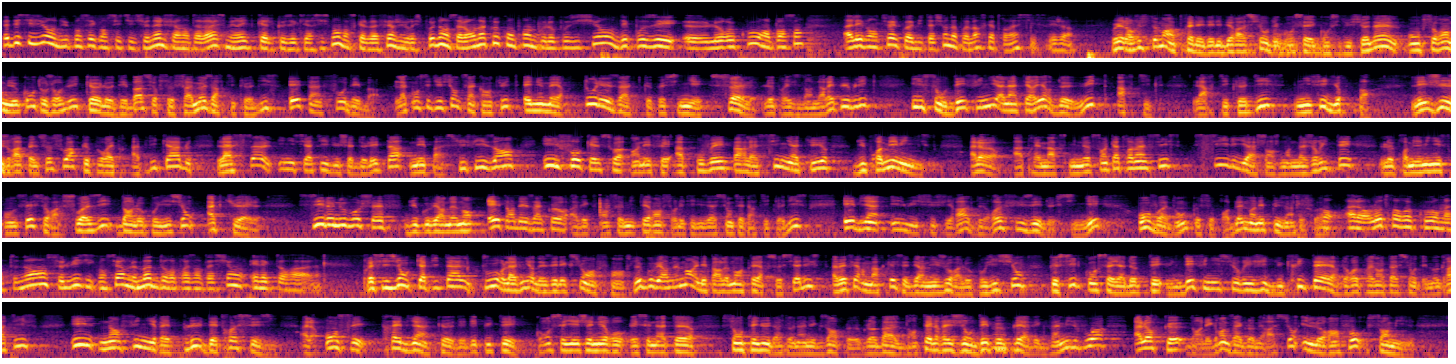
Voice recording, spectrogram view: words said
La décision du Conseil constitutionnel, Fernand Tavares, mérite quelques éclaircissements parce qu'elle va faire jurisprudence. Alors on a cru comprendre que l'opposition déposait euh, le recours en pensant à l'éventuelle cohabitation d'après mars 86 déjà. Oui, alors justement, après les délibérations du Conseil constitutionnel, on se rend mieux compte aujourd'hui que le débat sur ce fameux article 10 est un faux débat. La Constitution de 58 énumère tous les actes que peut signer seul le président de la République. Ils sont définis à l'intérieur de huit articles. L'article 10 n'y figure pas. Les juges rappellent ce soir que pour être applicable, la seule initiative du chef de l'État n'est pas suffisante, il faut qu'elle soit en effet approuvée par la signature du Premier ministre. Alors, après mars 1986, s'il y a changement de majorité, le Premier ministre, on le sait, sera choisi dans l'opposition actuelle. Si le nouveau chef du gouvernement est en désaccord avec François Mitterrand sur l'utilisation de cet article 10, eh bien, il lui suffira de refuser de signer. On voit donc que ce problème n'en est plus un ce soir. Bon, alors l'autre recours maintenant, celui qui concerne le mode de représentation électorale. Précision capitale pour l'avenir des élections en France. Le gouvernement et les parlementaires socialistes avaient fait remarquer ces derniers jours à l'opposition que si le Conseil adoptait une définition rigide du critère de représentation démographique, il n'en finirait plus d'être saisi. Alors on sait très bien que des députés, conseillers généraux et sénateurs sont élus, là je donne un exemple global, dans telle région dépeuplée avec 20 000 voix, alors que dans les grandes agglomérations, il leur en faut 100 000.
